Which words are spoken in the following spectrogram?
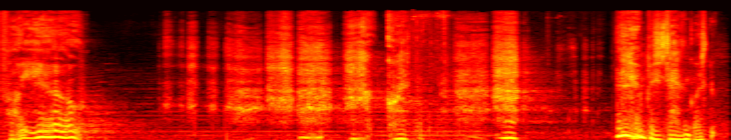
for you. Quick. Let me sanguine. What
